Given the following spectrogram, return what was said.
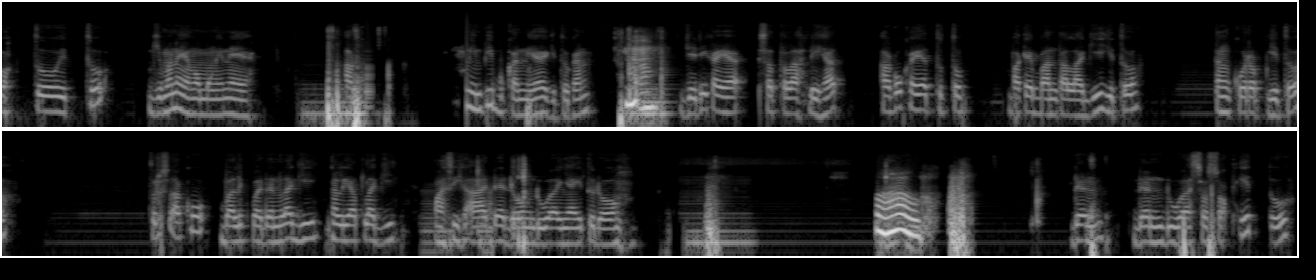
Waktu itu gimana ya ngomonginnya ya? Aku mimpi bukan ya gitu kan? Jadi kayak setelah lihat aku kayak tutup pakai bantal lagi gitu tengkurap gitu Terus aku balik badan lagi, ngeliat lagi, masih ada dong duanya itu dong. Wow. Dan dan dua sosok itu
